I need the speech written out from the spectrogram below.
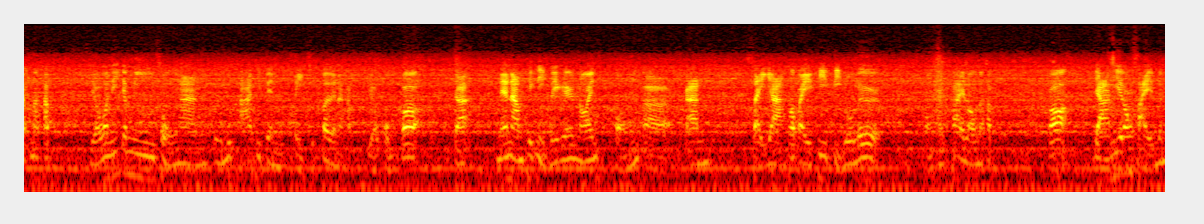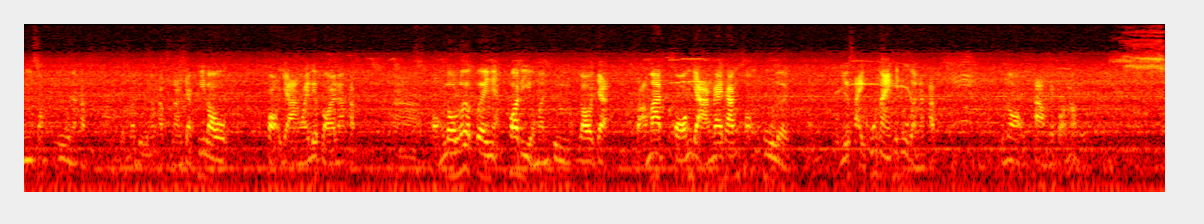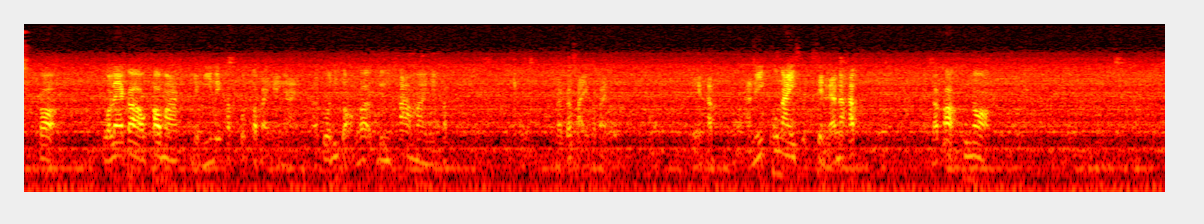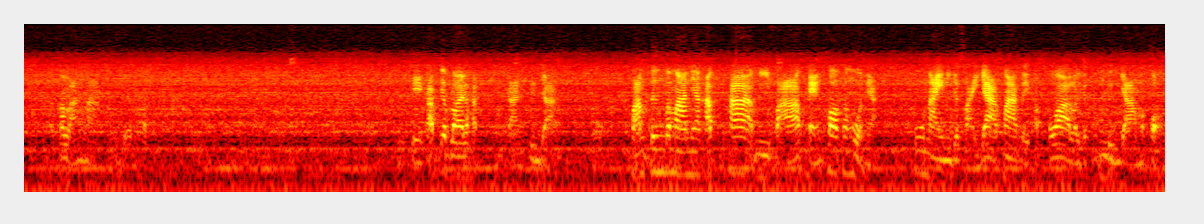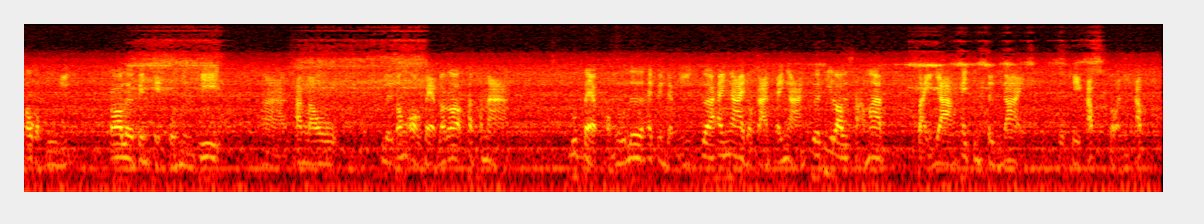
อปนะครับ เดี๋ยววันนี้จะมีส่งงานคือลูกค้าที่เป็นปีกซูเปอร์นะครับ เดี๋ยวผมก็จะแนะนำเทคนิคเล็กน้อยของอการใส่ยางเข้าไปที่ปีกโรเลอร์ของทางค่ายเรานะครับ ก็ยางที่ต้องใส่มันมีสองคู่นะครับเดี๋ยวมาดูนะครับ หลังจากที่เราเกาะยางไว้เรียบร้อยแล้วครับอของโรเลอร์เปยเนี่ยข้อดีของมันคือเราจะสามารถคล้องยางได้ทั้งสองคู่เลยผมจะใส่คู่ในให้ดูก่อนนะครับคู่นอกข้ามไปก่อนเนาะก็ ตัวแรกก็เอาเข้ามาอย่างนี้เลยครับกดเข้าไปง่ายๆแล้วตัวที่สองก็ดึงข้ามมาอย่างนี้ยครับ แล้วก็ใส่เข้าไปนี่ครับ อันนี้คู่ในเสร็จแล้วนะครับ แล้วก็คู่นอก แล้วก็ล้างมาเหมือนเดิมครับโอเคครับ เรียบร้อยแล้วครับ การขึ้นยางความตึงประมาณเนี้ยครับ ถ้ามีฝาแผงครอบทั้งหมดเนี่ย คู่ในนี่จะใส่ยากมากเลยครับ เพราะว่าเราจะต้องดึงยางมาเกาะเข้ากับรูนี้ ก็เลยเป็นเหตุผลหนึ่งที่ทางเราเลยต้องออกแบบแล้วก็พัฒนารูปแบบของโรลเลอร์ให้เป็นแบบนี้ เพื่อให้ง่ายต่อการใช้งาน เพื่อที่เราสามารถใส่ยางให้ตึงๆได้ โอเคครับสวัสดีครับ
